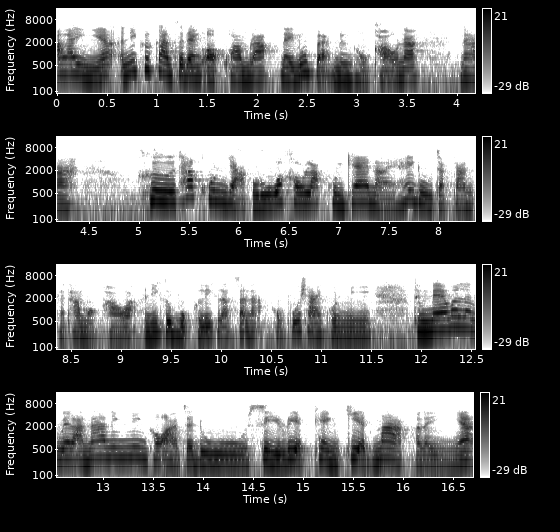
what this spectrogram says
อะไรอย่างเงี้ยอันนี้คือการแสดงออกความรักในรูปแบบหนึ่งของเขานะนะคะ คือถ้าคุณอยากรู้ว่าเขารักคุณแค่ไหน ให้ดูจากการกระทำของเขาอะอันนี้คือบุคลิกลักษณะของผู้ชายคนนี้ ถึงแม้ว่าเวลาหน้านิ่งๆเขาอาจจะดูสีเรียดเข่งเกียดมากอะไรอย่างเงี้ย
